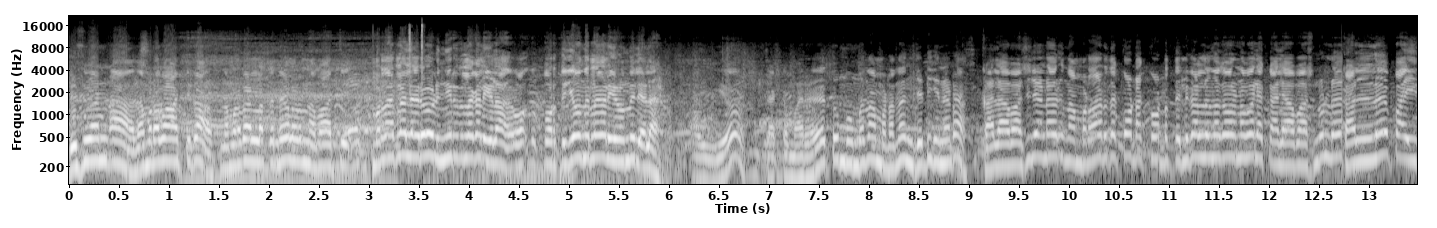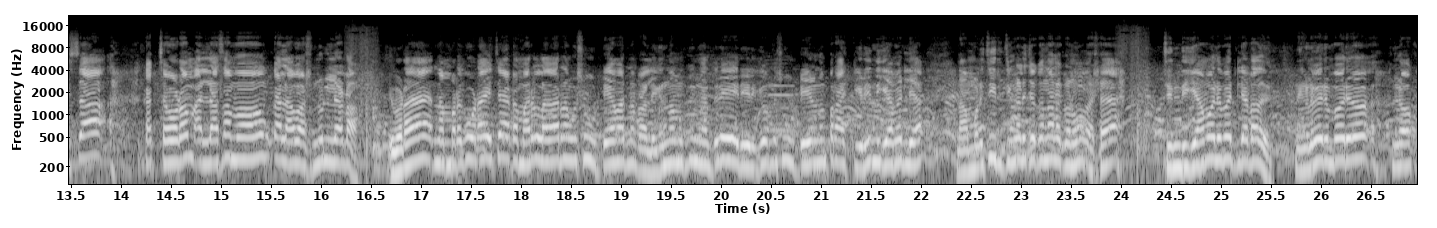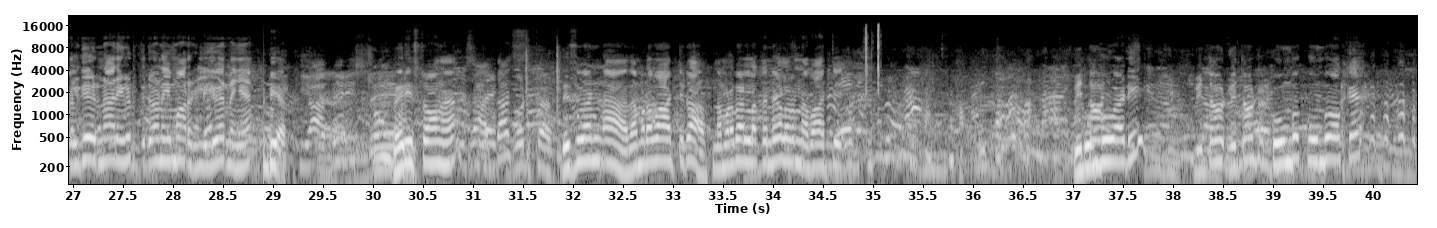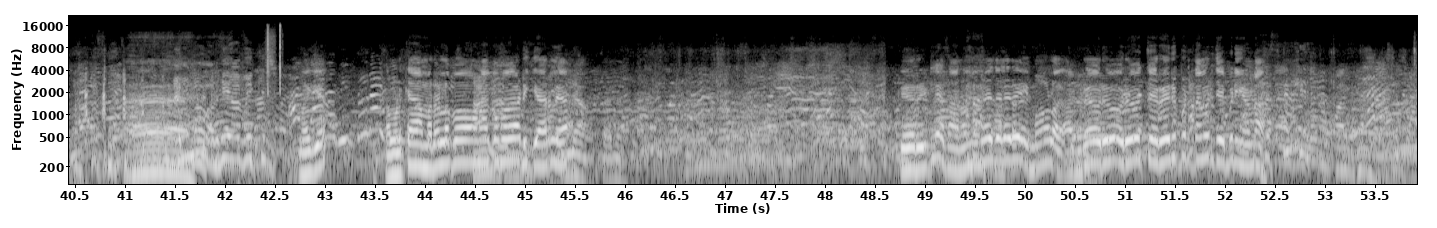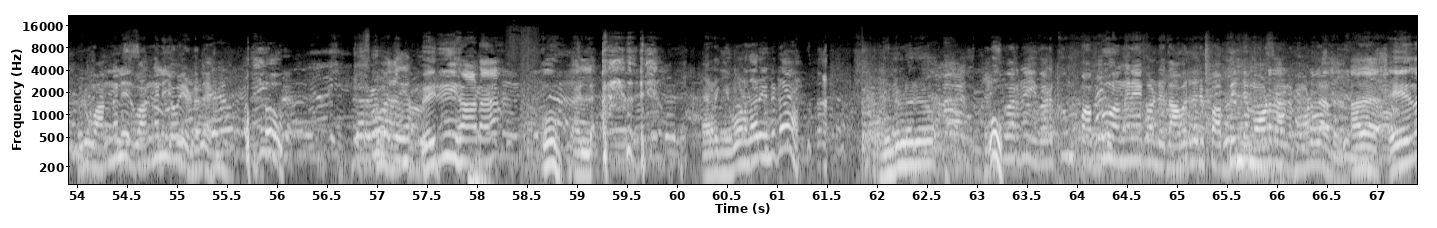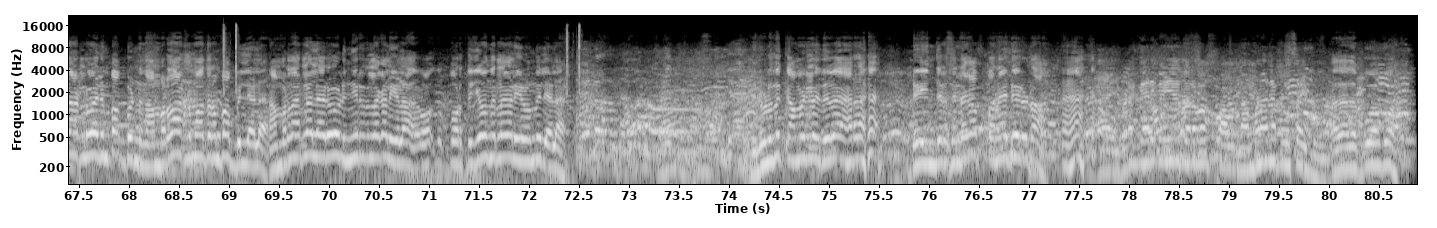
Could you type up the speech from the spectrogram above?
This one ആ നമ്മുടെ വാറ്റിട്ടാ നമ്മുടെ വെള്ളത്തിന്റെ കളർ വാറ്റ്. നമ്മുടെ നാട്ടിലെല്ലാവരും ഒളിഞ്ഞിരുന്നുള്ള കളികളാ. പുറത്തേക്ക് വന്നിട്ടുള്ള കളികളൊന്നും ഇല്ലല്ലേ അയ്യോ ചക്കന്മാരെ തുമ്പുമ്പോ നമ്മുടെ നെഞ്ചടിക്കണേട്ടാ കലാഭാഷയിലാണ് നമ്മുടെ അടുത്ത കൊടക്കോട്ടത്തിൽ കല്ല് എന്നൊക്കെ പറഞ്ഞ പോലെ കലാഭാഷനുള്ള കല്ല് പൈസ കച്ചവടം എല്ലാ സംഭവവും കലാഭാഷനുള്ളടാ ഇവിടെ നമ്മുടെ കൂടെ ചേട്ടന്മാരുള്ള കാരണം നമുക്ക് ഷൂട്ട് ചെയ്യാൻ പറ്റണ്ട അല്ലെങ്കിൽ നമുക്ക് ഇങ്ങനത്തെ ഒരു ഏരിയയിലേക്ക് ഒന്ന് ഷൂട്ട് ചെയ്യാനൊന്നും പ്രാക്ടിക്കലി നിൽക്കാൻ പറ്റില്ല. നമ്മൾ ചിരിച്ചും കളിച്ചൊക്കെ നടക്കണു. പക്ഷെ ചിന്തിക്കാൻ പോലും പറ്റില്ലടാ അത്. നിങ്ങൾ വരുമ്പോൾ ഒരു ലോക്കൽ ഗൈഡിനെ ആരെങ്കിലും എടുത്തിട്ട് വേണം ഈ മാർക്കറ്റിലേക്ക് വരണമെങ്കിൽ വെരി സ്ട്രോങ് ദിസ് വൺ ആ നമ്മുടെ വാറ്റിട്ടാ നമ്മുടെ വെള്ളത്തിന്റെ കളർ ഉണ്ടോ വാറ്റ്. കൂമ്പുവാടി വിത്തൗട്ട് വിത്തൗട്ട് കൂമ്പ് കൂമ്പ് ഓക്കെ നോക്കിയ നമ്മൾ ക്യാമറ ഉള്ളപ്പോ ഓണാക്കുമ്പോ അടിക്കാറില്ല. കേറിയിട്ടില്ല സാധനം ചിലരെ മോൾ അവിടെ ഒരു ഒരു ചെറിയൊരു പിടുത്തം പിടിച്ചേ പിടിക്കണ്ട. ഒരു വങ്ങൽ വങ്ങൽ യോഗയുണ്ട് അല്ലേ വെരി ഹാർഡാ ഓ അല്ല. ഇറങ്ങി പോണെന്ന് അറിയണ്ടാ ഇതിന്റെ ഉള്ളൊരു ഓ. പറഞ്ഞ ഇവർക്കും പബ്ബും അങ്ങനെയൊക്കെ ഉണ്ട്. ഇത് അവരുടെ ഒരു പബ്ബിന്റെ മോഡലാണ് മോഡലാണ്. അതെ. ഏത് നാട്ടിൽ വരും പബ്ബ് ഉണ്ട്. നമ്മുടെ നാട്ടിൽ മാത്രം പബ്ബില്ല അല്ലേ? നമ്മുടെ നാട്ടിൽ എല്ലാവരും ഒളിഞ്ഞിരുന്നുള്ള കളികളാ. പുറത്തേക്ക് വന്നിട്ടുള്ള കളികളൊന്നും ഇല്ല അല്ലേ? ഇതിനുള്ളിൽ നിൽക്കാൻ പറ്റില്ല. ഇത് വേറെ ഡേഞ്ചറസിന്റെ കപ്പനായിട്ട് വരൂടാ ഇവിടെ കയറി കഴിഞ്ഞാൽ ചിലപ്പോൾ നമ്മൾ തന്നെ പൂസായി പോകും. അതെ അതെ. പോവാ പോവാ.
